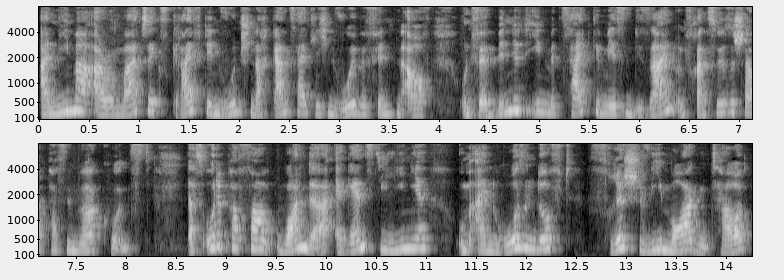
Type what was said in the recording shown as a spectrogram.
Anima Aromatics greift den Wunsch nach ganzheitlichem Wohlbefinden auf und verbindet ihn mit zeitgemäßem Design und französischer Parfümeurkunst. Das Eau de Parfum Wonder ergänzt die Linie um einen Rosenduft frisch wie Morgentau.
